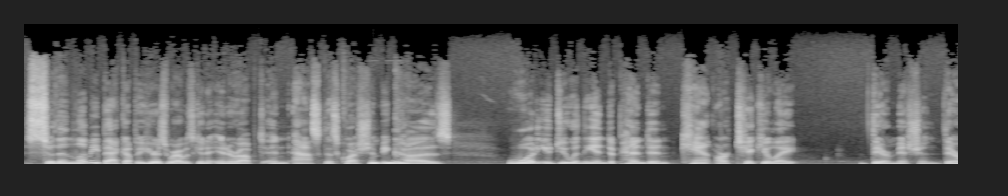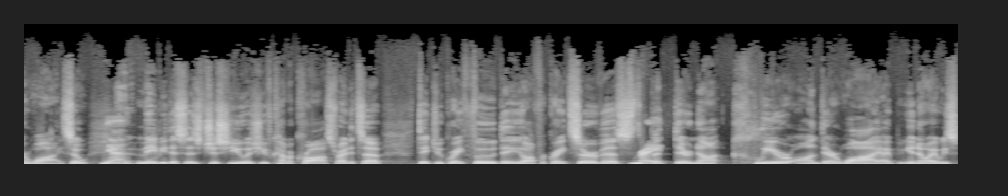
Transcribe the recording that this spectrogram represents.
So then let me back up. Here's where I was going to interrupt and ask this question mm-hmm. What do you do when the independent can't articulate their mission, their why. So yeah. maybe this is just you as you've come across, right? It's a they do great food, they offer great service, right. but they're not clear on their why. I you know I always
